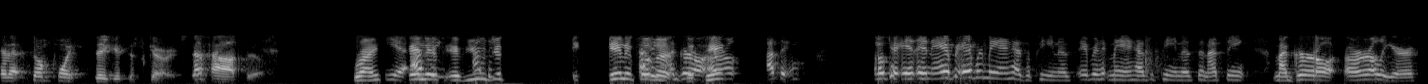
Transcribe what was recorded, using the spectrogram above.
and at some point they get discouraged. That's how I feel. Right. Yeah, And I if think- if you I think- just in it I for think the my girl the dick, Earl, I think okay, and, and every every man has a penis. Every man has a penis, and I think my girl earlier,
